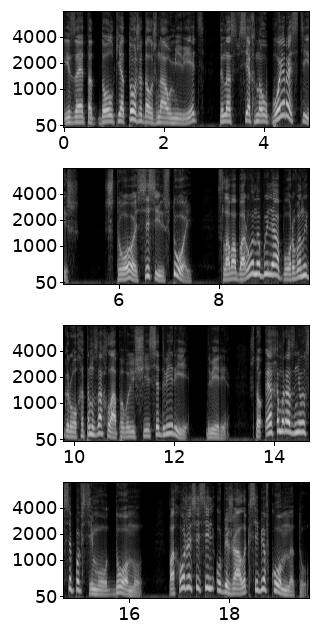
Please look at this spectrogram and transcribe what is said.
И за этот долг я тоже должна умереть? Ты нас всех на убой растишь?» «Что? Сесиль, стой!» Слова барона были оборваны грохотом захлапывающиеся двери. Двери что эхом разнесся по всему дому. Похоже, Сесиль убежала к себе в комнату.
